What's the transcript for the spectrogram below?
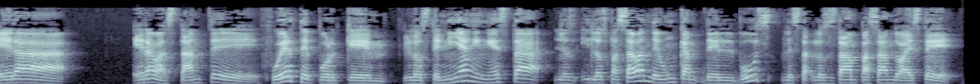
era, era bastante fuerte porque los tenían en esta, los, y los pasaban de un, del bus, los estaban pasando a este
